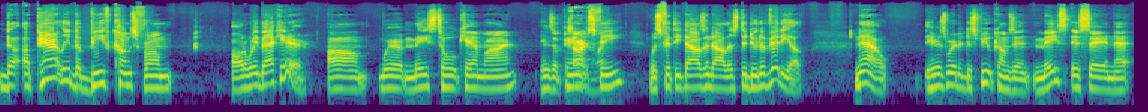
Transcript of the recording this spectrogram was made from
the apparently the beef comes from all the way back here, um, where Mase told Cameron his appearance right? fee was fifty thousand dollars to do the video. Now, here's where the dispute comes in. Mase is saying that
